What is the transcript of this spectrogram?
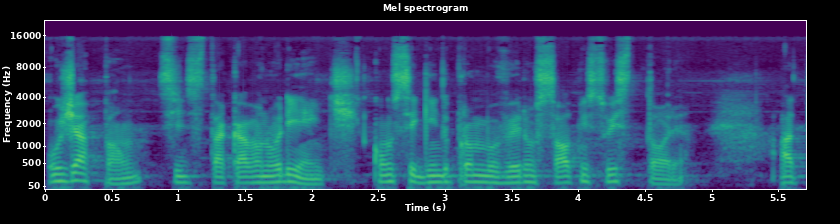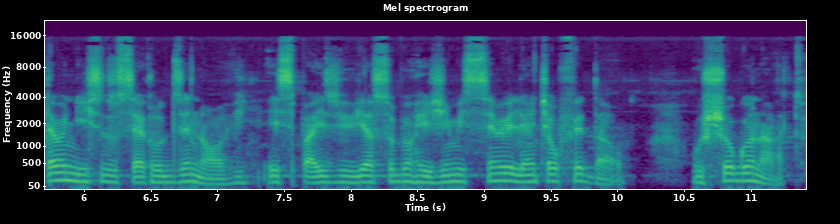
O Japão se destacava no Oriente, conseguindo promover um salto em sua história. Até o início do século XIX, esse país vivia sob um regime semelhante ao feudal, o shogunato,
